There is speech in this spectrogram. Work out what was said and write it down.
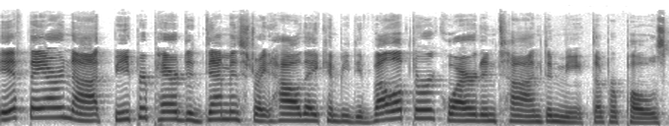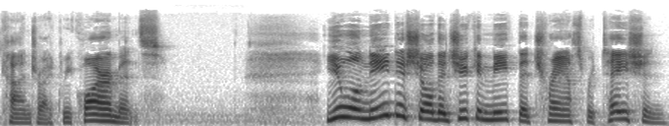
If they are not, be prepared to demonstrate how they can be developed or acquired in time to meet the proposed contract requirements. You will need to show that you can meet the transportation,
